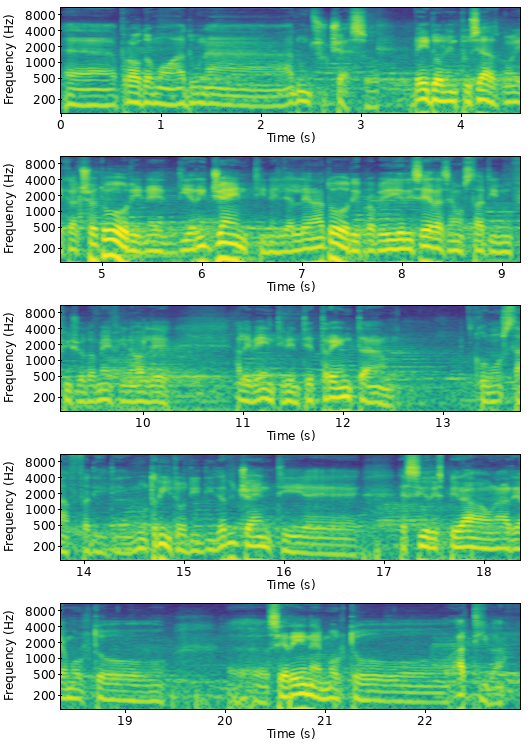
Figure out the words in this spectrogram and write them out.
eh, prodomo ad, una, ad un successo. Vedo l'entusiasmo dei calciatori, nei dirigenti, negli allenatori, proprio ieri sera siamo stati in ufficio da me fino alle, alle 20, 20 e 30 con uno staff di, di, nutrito di, di dirigenti e, e, si respirava un'aria molto eh, serena e molto attiva.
